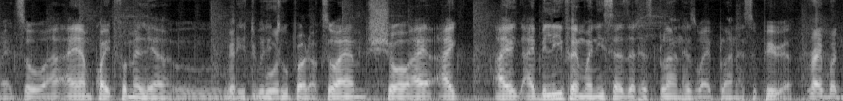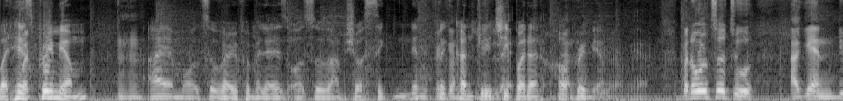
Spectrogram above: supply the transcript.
Right, so I, I am quite familiar with, With the, with the two products. So I am sure I, I I I believe him when he says that his plan, his wife plan, is superior. Right, but But his but- premium, Mhm. I am also very familiar, is also I'm sure significantly cheaper than her than premium. Yeah, but also to again, the,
